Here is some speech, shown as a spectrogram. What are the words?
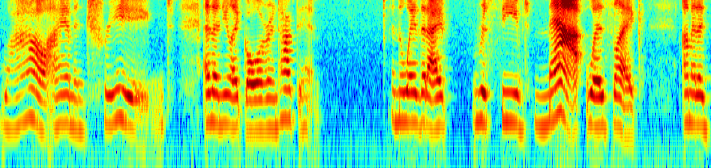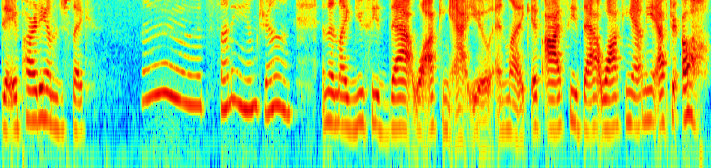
wow i am intrigued. And then you like go over and talk to him. And the way that i received matt was like i'm at a day party i'm just like oh it's sunny i'm drunk and then like you see that walking at you and like if i see that walking at me after oh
